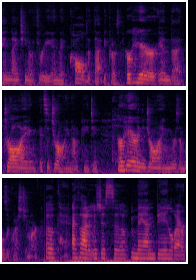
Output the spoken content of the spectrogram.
in 1903. And they called it that because her hair in that drawing, it's a drawing, not a painting, her hair in the drawing resembles a question mark. Okay. I thought it was just a man being like,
